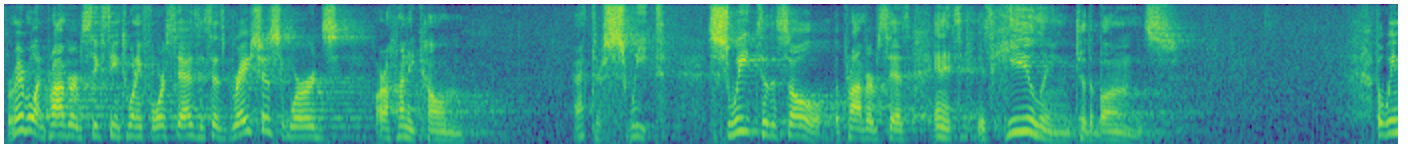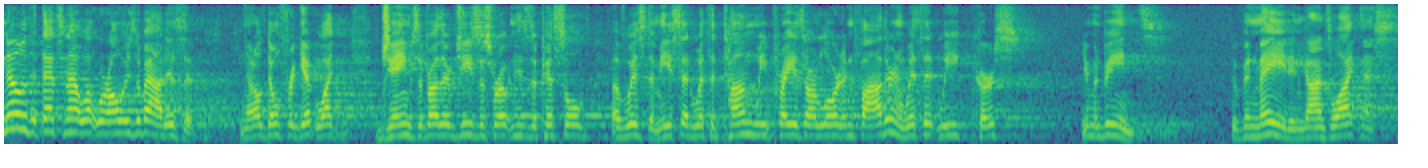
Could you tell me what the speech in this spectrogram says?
Remember what Proverbs 16 24 says? It says, Gracious words are a honeycomb. Right? They're sweet. Sweet to the soul, the proverb says, and it's, it's healing to the bones. But we know that that's not what we're always about, is it? No, don't forget what James, the brother of Jesus, wrote in his epistle of wisdom. He said, With the tongue we praise our Lord and Father, and with it we curse human beings who've been made in God's likeness.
